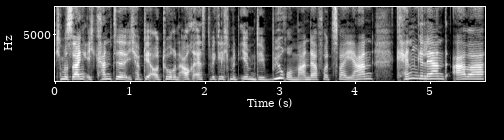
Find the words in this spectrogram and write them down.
Ich muss sagen, ich kannte, ich habe die Autorin auch erst wirklich mit ihrem Debütroman da vor zwei Jahren kennengelernt, aber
